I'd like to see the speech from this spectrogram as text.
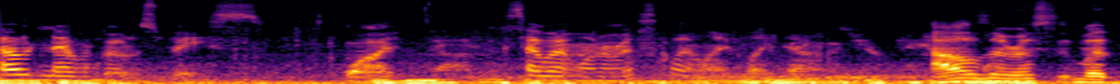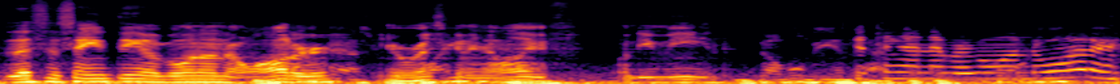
I would never go to space Why? because I wouldn't want to risk my life like that. How's the risk? But that's the same thing of going underwater. You're risking your life. What do you mean? Good thing I never go underwater.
